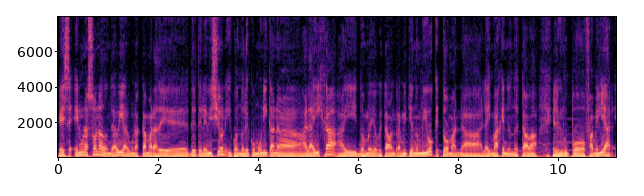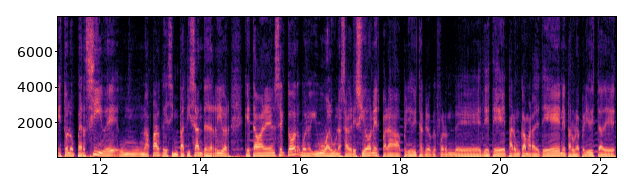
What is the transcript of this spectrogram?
es en una zona donde había algunas cámaras de, de televisión y cuando le comunican a, la hija, hay dos medios que estaban transmitiendo en vivo que toman la, imagen donde estaba el grupo familiar. Esto lo percibe un- una parte de simpatizantes de River que estaban en el sector. Bueno, y hubo algunas agresiones para periodistas, creo que fueron de, de TN, para un cámara de TN, para una periodista de,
